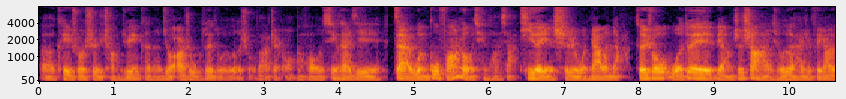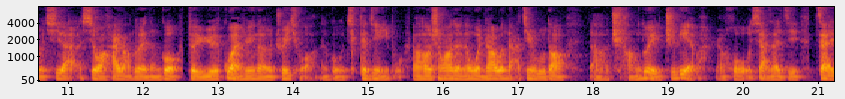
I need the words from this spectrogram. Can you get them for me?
呃，可以说是场均可能就二十五岁左右的首发阵容。然后新赛季在稳固防守的情况下，踢的也是稳扎稳打。所以说，我对两支上海球队还是非常有期待的。希望海港队能够对于冠军的追求啊，能够更进一步。然后申花队能稳扎稳打进入到。啊，强队之列吧，然后下赛季再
